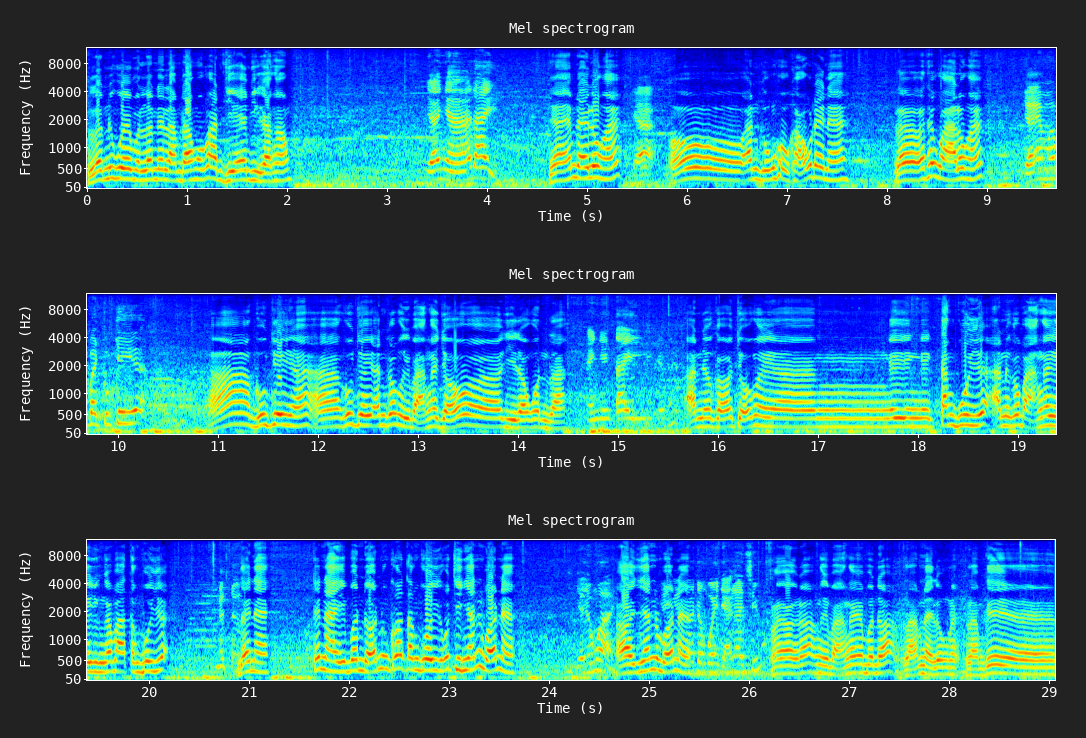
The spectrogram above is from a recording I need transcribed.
lên cái quê mình lên đây làm đâu không có anh chị em gì gần không? Dạ nhà ở đây. Nhà em đây luôn hả? Dạ. Ồ anh cũng hộ khẩu đây nè. Là ở Thái Hòa luôn hả? Dạ em ở bên Củ Chi á. À Củ Chi hả? À, Củ Chi anh có người bạn ở chỗ ờ, gì đâu quên ta An Giang Tây. Anh có chỗ ngay, ngay, ngay Tăng Quy á. Anh có bạn ngay ngã ba Tăng Quy á. Đây nè. Cái này bên đó cũng có Tăng Quy có chi nhánh bển nè. Dạ đúng rồi. Ờ chi nhánh bển nè. Ờ đó người bạn bên đó làm này luôn nè. Làm cái ờ,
